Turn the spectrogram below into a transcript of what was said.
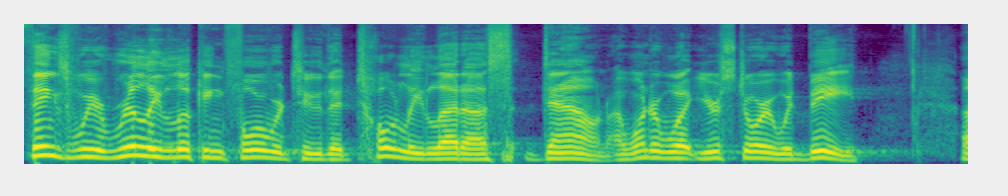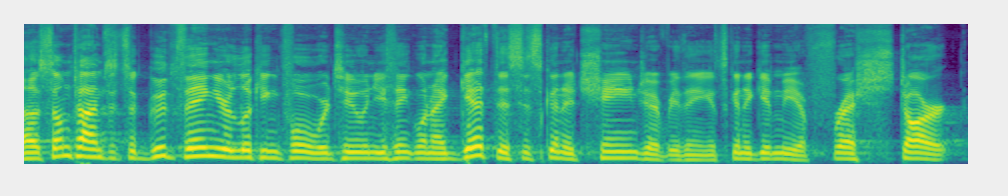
things we're really looking forward to that totally let us down. I wonder what your story would be. Uh, sometimes it's a good thing you're looking forward to, and you think, when I get this, it's going to change everything. It's going to give me a fresh start,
